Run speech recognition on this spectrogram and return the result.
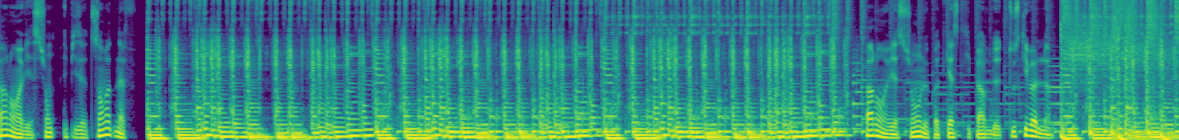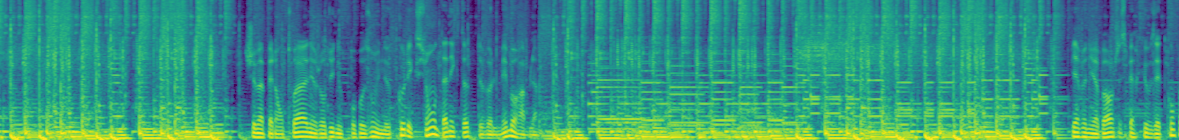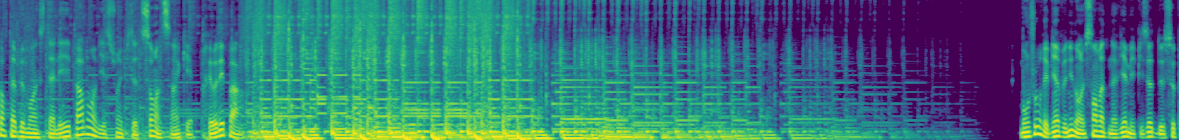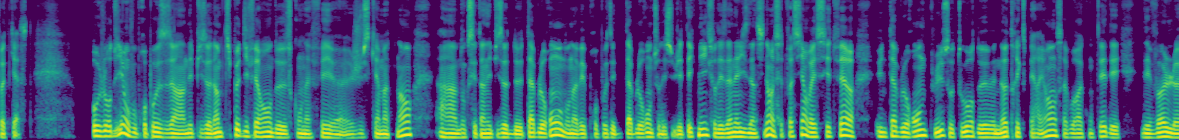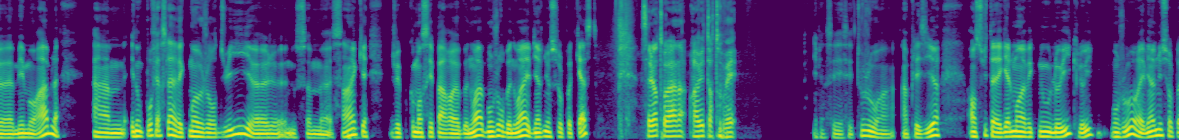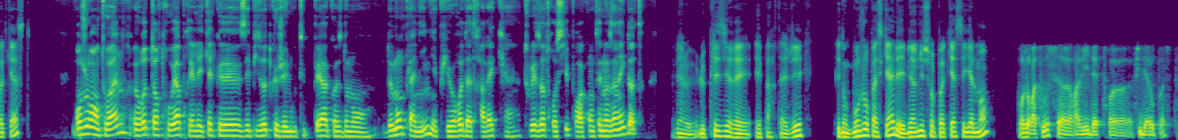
Parlons aviation, épisode 129. Parlons aviation, le podcast qui parle de tout ce qui vole. Je m'appelle Antoine et aujourd'hui nous proposons une collection d'anecdotes de vol mémorables. Bienvenue à bord, j'espère que vous êtes confortablement installés. Parlons Aviation épisode 125 est prêt au départ. Bonjour et bienvenue dans le 129e épisode de ce podcast. Aujourd'hui, on vous propose un épisode un petit peu différent de ce qu'on a fait euh, jusqu'à maintenant. Euh, donc, c'est un épisode de table ronde. On avait proposé des tables rondes sur des sujets techniques, sur des analyses d'incidents. Et cette fois-ci, on va essayer de faire une table ronde plus autour de notre expérience, à vous raconter des, des vols euh, mémorables. et donc, pour faire cela avec moi aujourd'hui, nous sommes cinq. Je vais commencer par Benoît. Bonjour Benoît et bienvenue sur le podcast. Salut Antoine, ravi de te retrouver. Eh bien, c'est toujours un, plaisir. Ensuite, également avec nous Loïc. Loïc, bonjour et bienvenue sur le podcast. Bonjour Antoine, heureux de te retrouver après les quelques épisodes que j'ai loupés à cause de mon, de mon planning et puis heureux d'être avec euh, tous les autres aussi pour raconter nos anecdotes. Eh bien, le, plaisir est, partagé. Et donc, bonjour Pascal et bienvenue sur le podcast également. Bonjour à tous, euh, ravi d'être euh, fidèle au poste.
